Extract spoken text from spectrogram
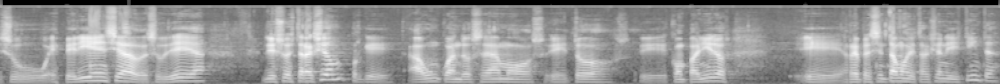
su experiencia o de su idea, de su extracción, porque aun cuando seamos eh, todos eh, compañeros, eh, representamos extracciones distintas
